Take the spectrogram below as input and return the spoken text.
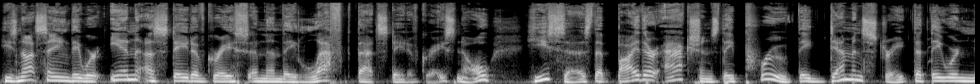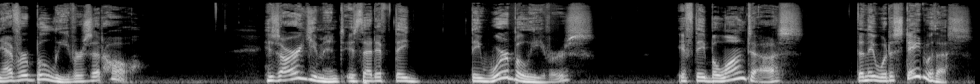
He's not saying they were in a state of grace and then they left that state of grace. No, he says that by their actions, they prove, they demonstrate that they were never believers at all. His argument is that if they, they were believers, if they belonged to us, then they would have stayed with us.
